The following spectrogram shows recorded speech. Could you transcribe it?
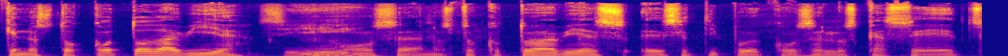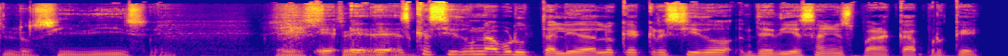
que nos tocó todavía. Sí. ¿no? O sea, nos tocó todavía ese tipo de cosas, los cassettes, los CDs. Este eh, eh, es que ha sido una brutalidad lo que ha crecido de 10 años para acá, porque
